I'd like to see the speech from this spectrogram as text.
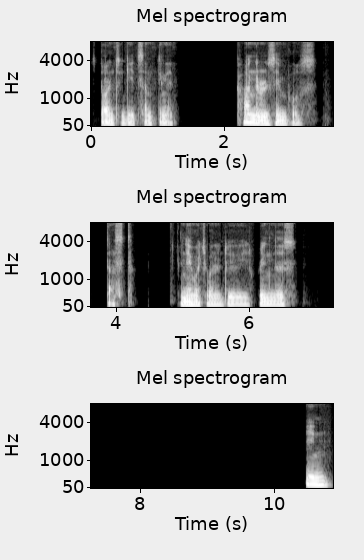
starting to get something that kind of resembles dust. And then what you want to do is bring this in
